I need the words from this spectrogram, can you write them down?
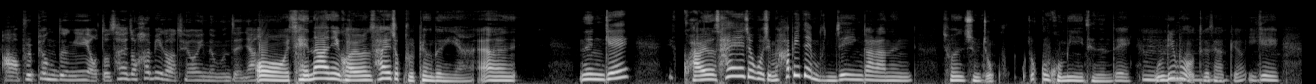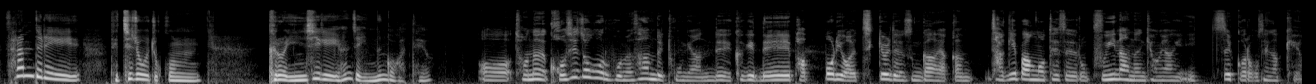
아 불평등이 어떤 사회적 합의가 되어 있는 문제냐? 어 재난이 과연 사회적 불평등이냐? 하는 게 과연 사회적으로 지금 합의된 문제인가라는 저는 지금 좀 조금 고민이 드는데 음. 올림은 어떻게 생각해요? 이게 사람들이 대체적으로 조금 그런 인식이 현재 있는 것 같아요. 어, 저는 거시적으로 보면 사람들이 동의하는데 그게 내 밥벌이와 직결되는 순간 약간 자기 방어 태세로 부인하는 경향이 있을 거라고 생각해요.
